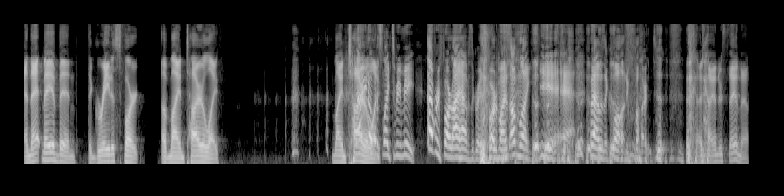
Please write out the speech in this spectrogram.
And that may have been the greatest fart of my entire life. My Now entire you know what it's like to be me. Every fart I have is the greatest part of mine. I'm like, yeah, that was a quality fart. I understand now.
